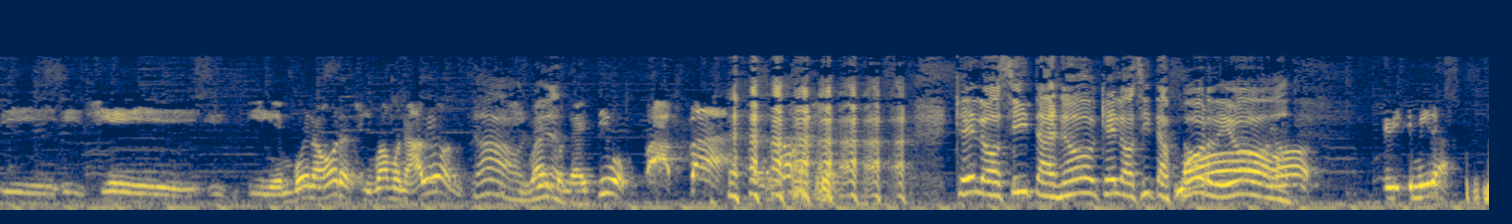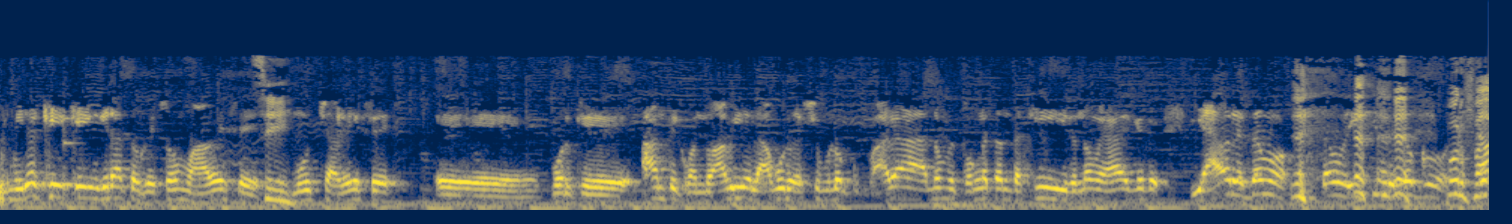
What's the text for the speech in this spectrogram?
y, y y, y en buena hora si vamos en avión, Ah, si va en colectivo, papá, qué lositas, ¿no? Qué lositas, por No, Dios. no. Mira, mira qué, qué ingrato que somos a veces, Sí. muchas veces, eh, porque antes cuando había laburo decíamos, loco, pará, no me ponga tanta gira, no me que... te-". Y ahora estamos, estamos diciendo, loco, Por dame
